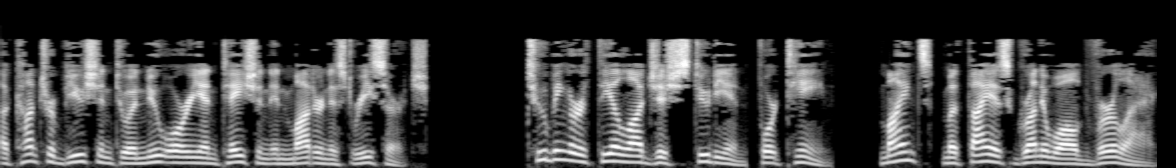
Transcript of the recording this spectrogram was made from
A Contribution to a New Orientation in Modernist Research. Tübinger Theologische Studien, 14. Mainz, Matthias Grunewald Verlag.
